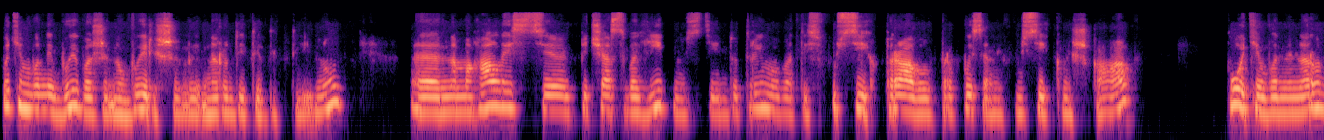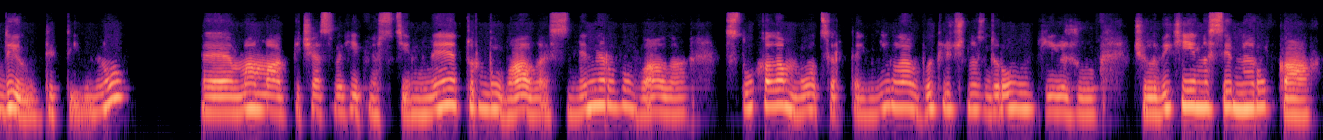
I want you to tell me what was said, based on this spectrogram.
Потім вони виважено вирішили народити дитину, е, намагались е, під час вагітності дотримуватись усіх правил, прописаних в усіх книжках. Потім вони народили дитину. Е, Мама під час вагітності не турбувалась, не нервувала, слухала Моцарта, їла виключно здорову їжу, чоловік її носив на руках.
